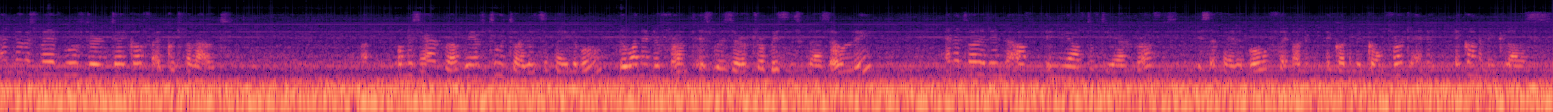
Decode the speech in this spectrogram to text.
and luggage may have moved during takeoff and could fall out. Uh, on this aircraft, we have two toilets available. The one in the front is reserved for business class only, and the toilet in the, in the aft of the aircraft is available for economy comfort and economy class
